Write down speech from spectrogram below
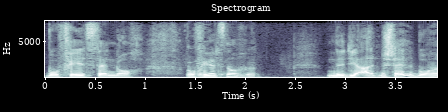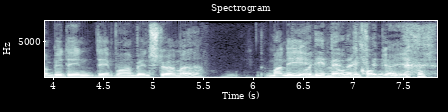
wo fehlt's denn noch? Wo fehlt's noch? Ne, die alten Stellen. Wo haben wir den, den, wo haben wir den Stürmer? Mané. Aber den werden wir nicht ich, kommt finden. Ja jetzt.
